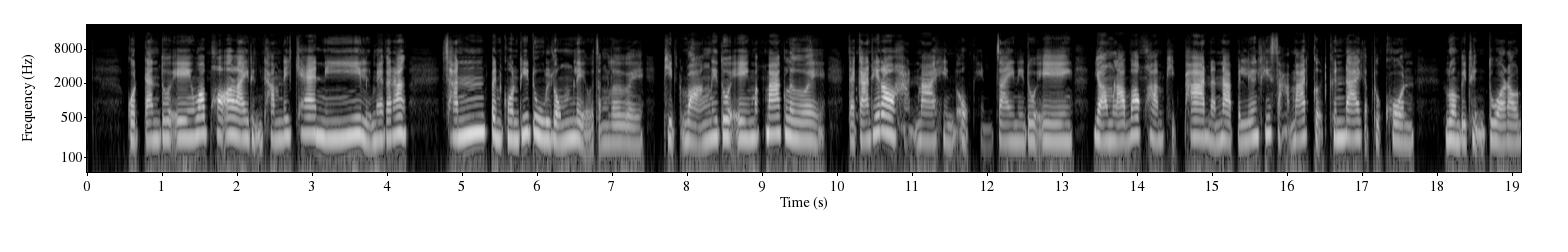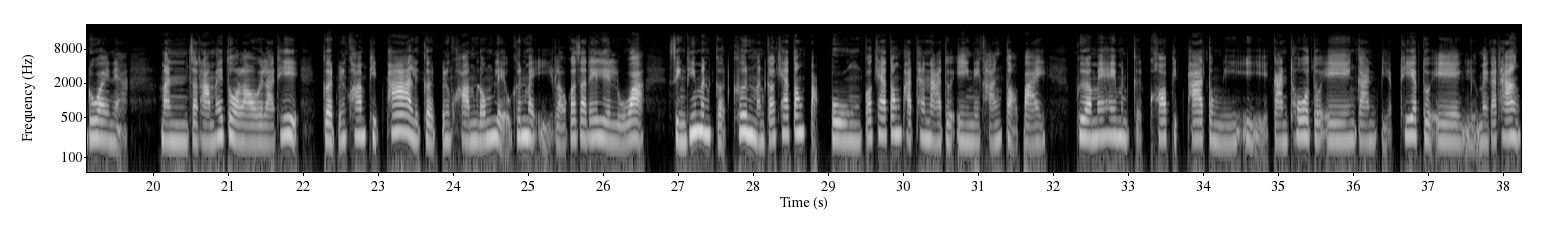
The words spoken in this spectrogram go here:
กดดันตัวเองว่าเพราะอะไรถึงทำได้แค่นี้ หรือแม้กระทั่ง ฉันเป็นคนที่ดูล้มเหลวจังเลย ผิดหวังในตัวเองมากๆเลย แต่การที่เราหันมาเห็นอกเห็นใจในตัวเอง ยอมรับว่าความผิดพลาดนั้นนะเป็นเรื่องที่สามารถเกิดขึ้นได้กับทุกคน รวมไปถึงตัวเราด้วยเนี่ยมันจะทำให้ตัวเราเวลาที่เกิดเป็นความผิดพลาดหรือเกิดเป็นความล้มเหลวขึ้นมาอีก เราก็จะได้เรียนรู้ว่า สิ่งที่มันเกิดขึ้นมันก็แค่ต้องปรับปรุง ก็แค่ต้องพัฒนาตัวเองในครั้งต่อไป เพื่อไม่ให้มันเกิดข้อผิดพลาดตรงนี้อีก การโทษตัวเอง การเปรียบเทียบตัวเอง หรือแม้กระทั่ง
